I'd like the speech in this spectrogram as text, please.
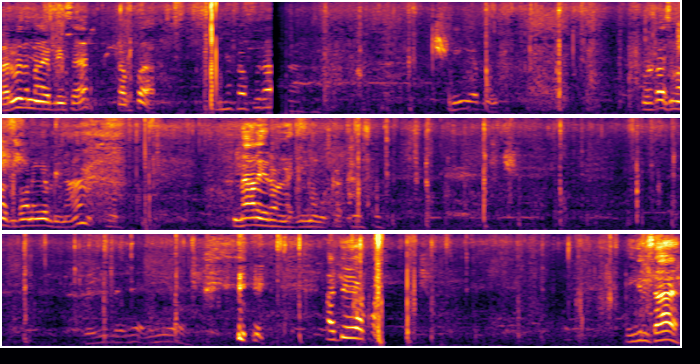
பர்வதமலை எப்படி சார்? தப்பா? கொஞ்சம் தப்பு தான் ஃப்ரீயாக போங்க புரட்டாசி மாதம் போனீங்க அப்படின்னா மேலே ஏறுவாங்க அதிகமாக மக்கள். அட்டே வெயில் சார்?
